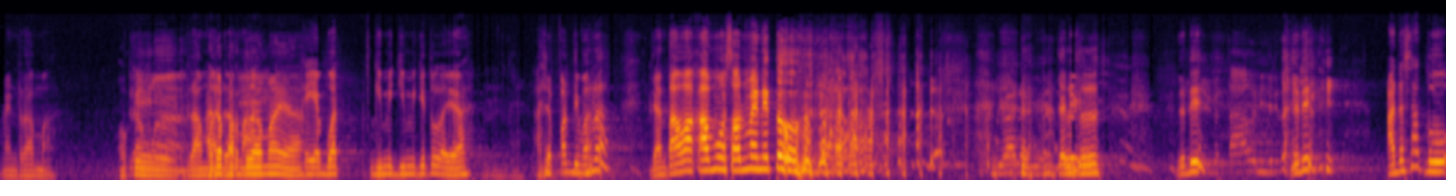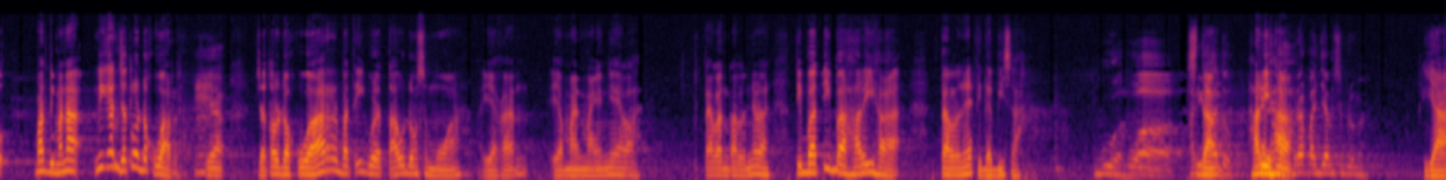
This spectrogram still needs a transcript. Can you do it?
main drama. Oke. Drama. drama Ada part drama. ya. kayak buat gimmick-gimmick gitu lah ya. Ada part di mana? Jangan tawa kamu soundman itu. Gimana gimana? Jadi Terus, jadi tahu nih jadi ada satu part di mana ini kan jadwal udah keluar. Ya. jadwal udah keluar berarti gue udah tahu dong semua ya kan? Ya main-mainnya lah talent talentnya lah. Tiba-tiba hari H talentnya tidak bisa buah. Wah. hari Sedang- H tuh? hari H. berapa jam sebelumnya? Ya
